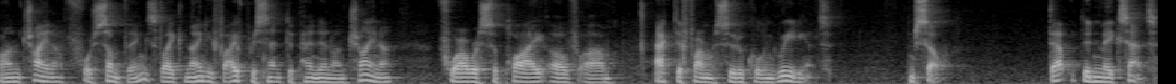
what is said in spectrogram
on China for some things, like 95% dependent on China for our supply of um, active pharmaceutical ingredients. So that didn't make sense.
